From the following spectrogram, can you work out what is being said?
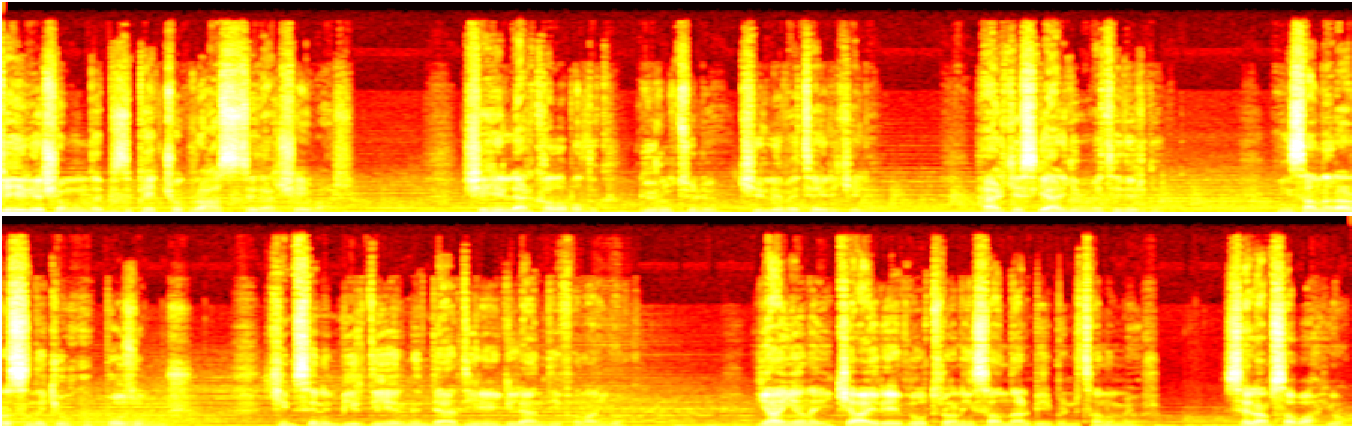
Şehir yaşamında bizi pek çok rahatsız eden şey var. Şehirler kalabalık, gürültülü, kirli ve tehlikeli. Herkes gergin ve tedirgin. İnsanlar arasındaki hukuk bozulmuş. Kimsenin bir diğerinin derdiyle ilgilendiği falan yok. Yan yana iki ayrı evde oturan insanlar birbirini tanımıyor. Selam sabah yok.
